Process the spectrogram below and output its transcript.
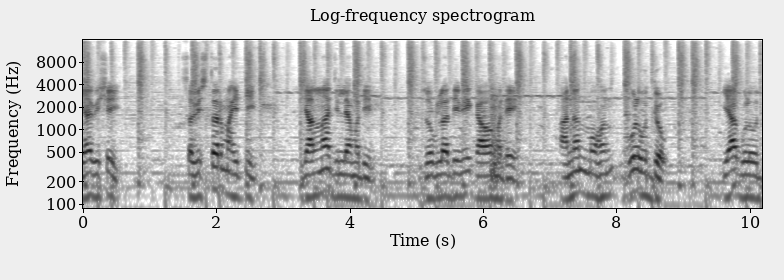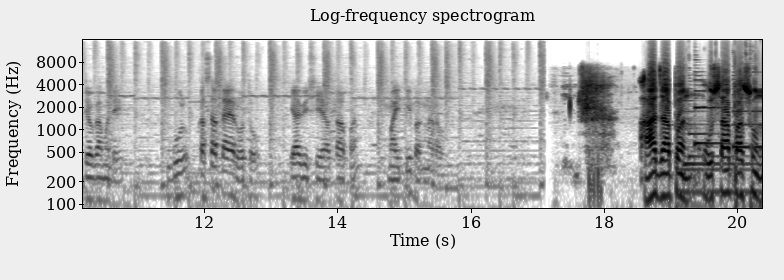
याविषयी सविस्तर माहिती जालना जिल्ह्यामधील जोगलादेवी गावामध्ये आनंद मोहन गुळ उद्योग या गुळ उद्योगामध्ये गुळ कसा तयार होतो याविषयी आता आपण माहिती बघणार आहोत. आज आपण ऊसापासून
